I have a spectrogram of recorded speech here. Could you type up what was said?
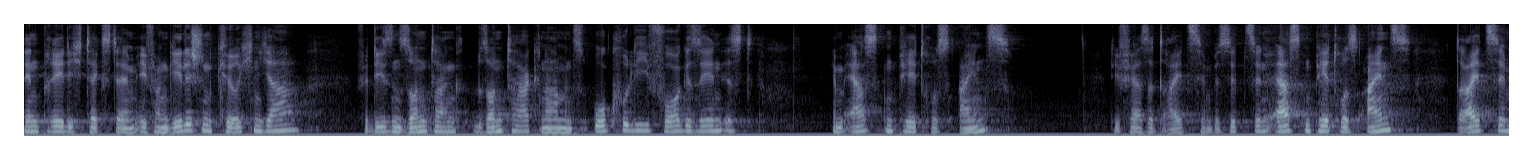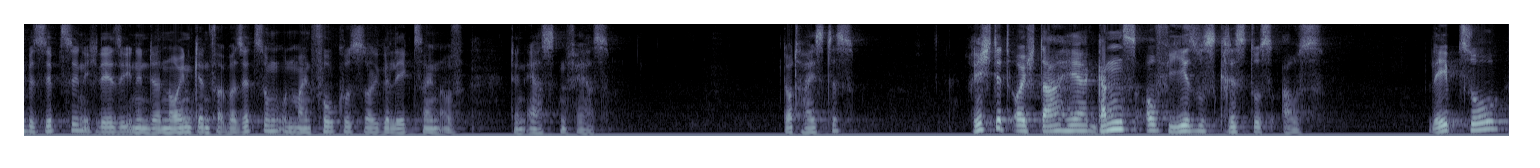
den Predigtext, der im evangelischen Kirchenjahr für diesen Sonntag, Sonntag namens Okuli vorgesehen ist, im 1. Petrus 1, die Verse 13 bis 17. 1. Petrus 1, 13 bis 17. Ich lese ihn in der neuen Genfer Übersetzung und mein Fokus soll gelegt sein auf den ersten Vers. Dort heißt es, richtet euch daher ganz auf Jesus Christus aus. Lebt so,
